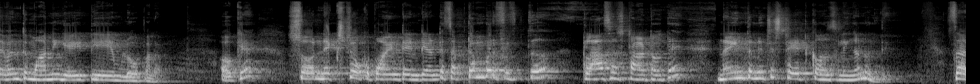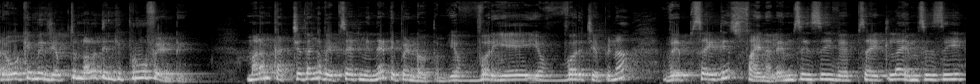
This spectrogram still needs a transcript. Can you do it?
seventh morning eight AM లోపల. ఓకే సో నెక్స్ట్ ఒక పాయింట్ ఏంటి అంటే సెప్టెంబర్ ఫిఫ్త్ క్లాసెస్ స్టార్ట్ అవుతాయి నైన్త్ నుంచి స్టేట్ కౌన్సిలింగ్ అని ఉంది. సార్ ఓకే మీరు చెప్తున్నారు దీనికి ప్రూఫ్ ఏంటి? మనం ఖచ్చితంగా వెబ్సైట్ మీదే డిపెండ్ అవుతాం. ఎవరు ఏ ఎవరు చెప్పినా వెబ్సైట్ ఈజ్ ఫైనల్. ఎంసీసీ వెబ్సైట్లో ఎంసీసీ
